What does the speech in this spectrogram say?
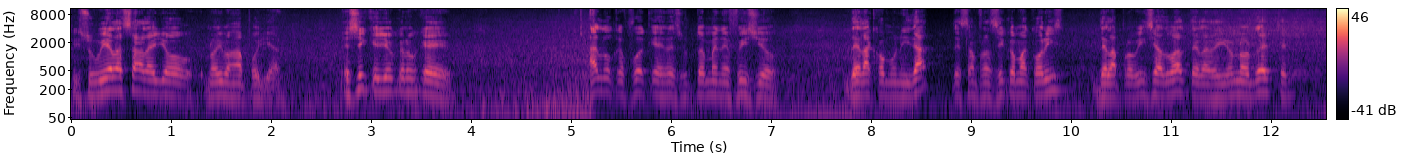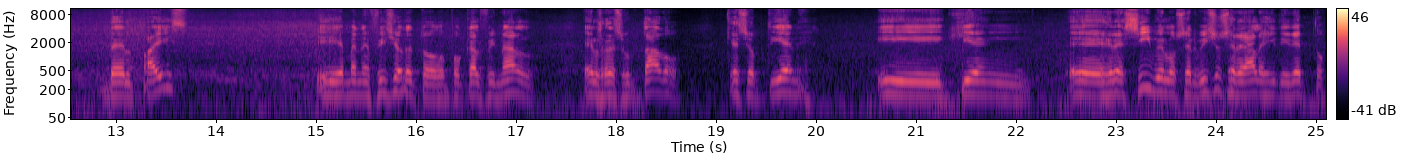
si subía a la sala ellos no iban a apoyar. Decir que yo creo que algo que fue que resultó en beneficio de la comunidad de San Francisco de Macorís, de la provincia de Duarte, de la región nordeste, del país y en beneficio de todos, porque al final el resultado que se obtiene y quien eh, recibe los servicios reales y directos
